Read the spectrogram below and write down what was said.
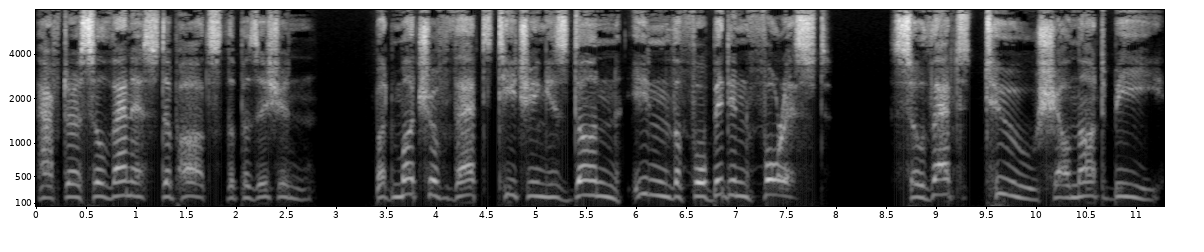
after Silvanus departs the position. But much of that teaching is done in the Forbidden Forest. So that too shall not be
